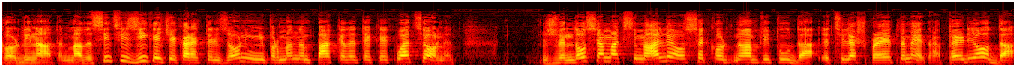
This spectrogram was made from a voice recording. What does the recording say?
koordinatën. Madhësitë fizike që e karakterizojnë i përmendëm pak edhe tek ekuacionet. Zhvendosja maksimale ose amplituda e cila shprehet në metra. Perioda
